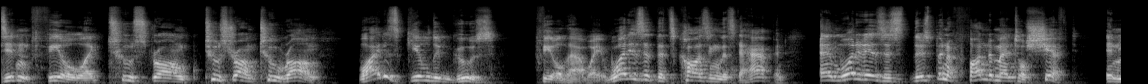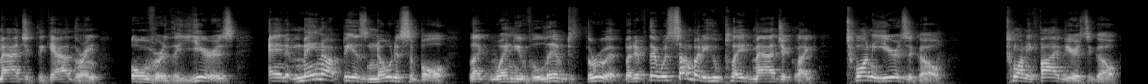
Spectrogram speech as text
didn't feel like too strong, too strong, too wrong, why does Gilded Goose feel that way? What is it that's causing this to happen? And what it is, is there's been a fundamental shift in Magic the Gathering over the years and it may not be as noticeable like when you've lived through it but if there was somebody who played magic like 20 years ago 25 years ago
